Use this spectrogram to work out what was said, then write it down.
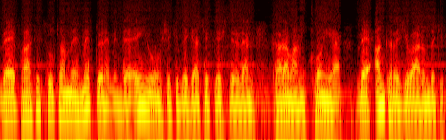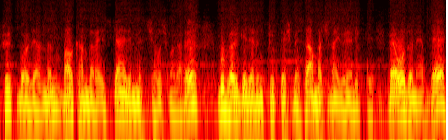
ve Fatih Sultan Mehmet döneminde en yoğun şekilde gerçekleştirilen Karaman, Konya ve Ankara civarındaki Türk boylarının Balkanlara iskan edilmesi çalışmaları bu bölgelerin Türkleşmesi amacına yönelikti ve o dönemde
